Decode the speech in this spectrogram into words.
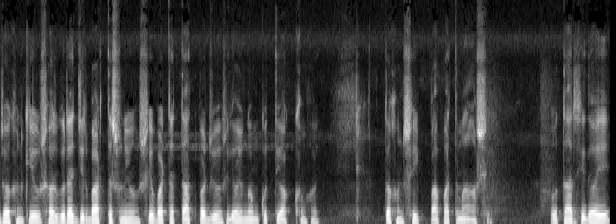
যখন কেউ স্বর্গরাজ্যের বার্তা শুনেও সে বার্তার তাৎপর্য হৃদয়ঙ্গম করতে অক্ষম হয়, তখন সেই পাপাত্মা আসে ও তার হৃদয়ে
